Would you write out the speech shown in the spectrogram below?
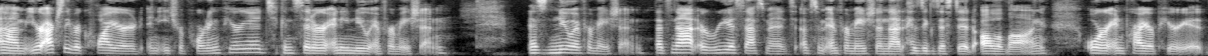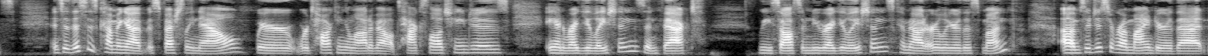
Um, you're actually required in each reporting period to consider any new information as new information. That's not a reassessment of some information that has existed all along or in prior periods. And so this is coming up, especially now, where we're talking a lot about tax law changes and regulations. In fact, we saw some new regulations come out earlier this month Um, so, just a reminder that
